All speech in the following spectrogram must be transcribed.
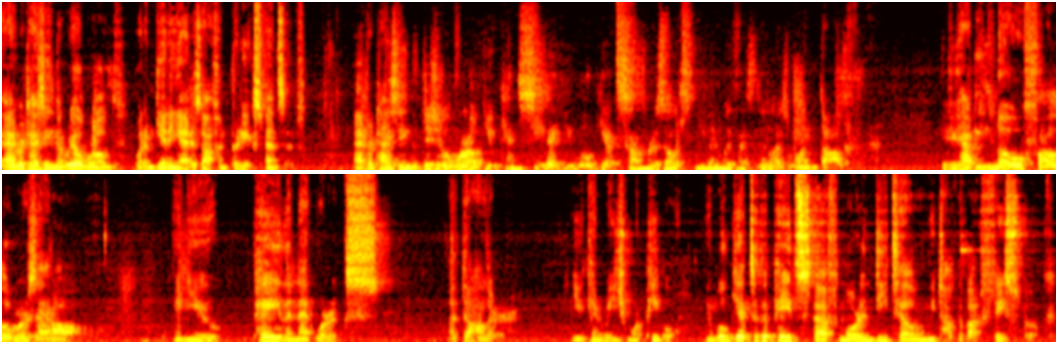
advertising in the real world, what I'm getting at, is often pretty expensive. Advertising in the digital world, you can see that you will get some results even with as little as $1. If you have no followers at all, and you pay the networks a dollar, you can reach more people. And we'll get to the paid stuff more in detail when we talk about Facebook.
